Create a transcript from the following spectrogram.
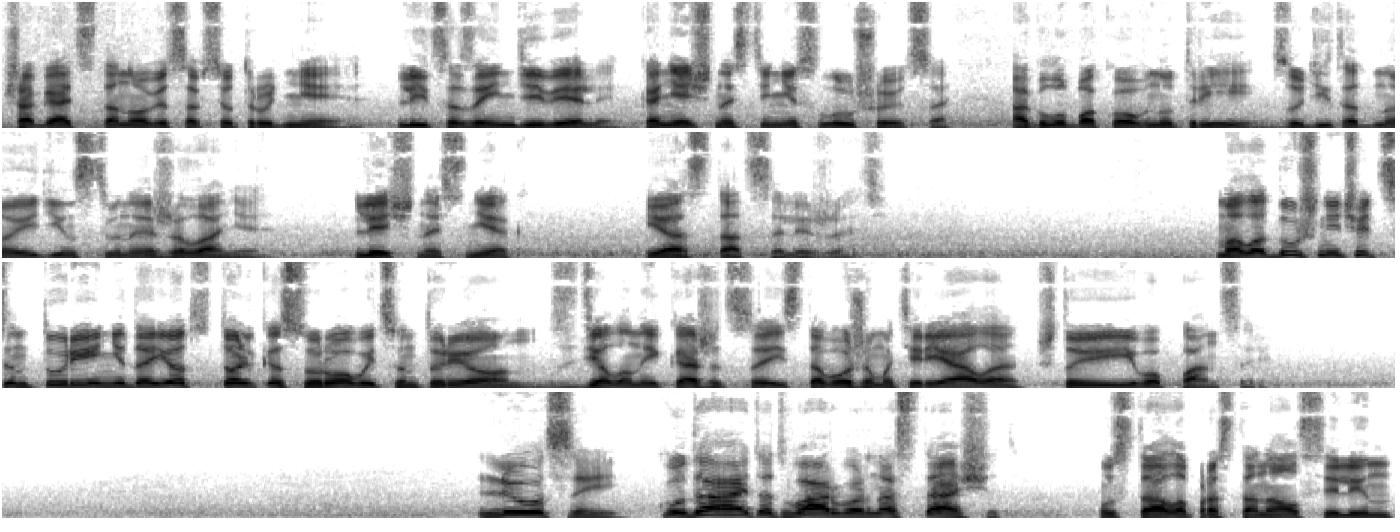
Шагать становится все труднее, лица заиндивели, конечности не слушаются, а глубоко внутри зудит одно единственное желание — лечь на снег и остаться лежать. Молодушничать Центурии не дает только суровый Центурион, сделанный, кажется, из того же материала, что и его панцирь. «Люций, куда этот варвар нас тащит?» — устало простонал Селин,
